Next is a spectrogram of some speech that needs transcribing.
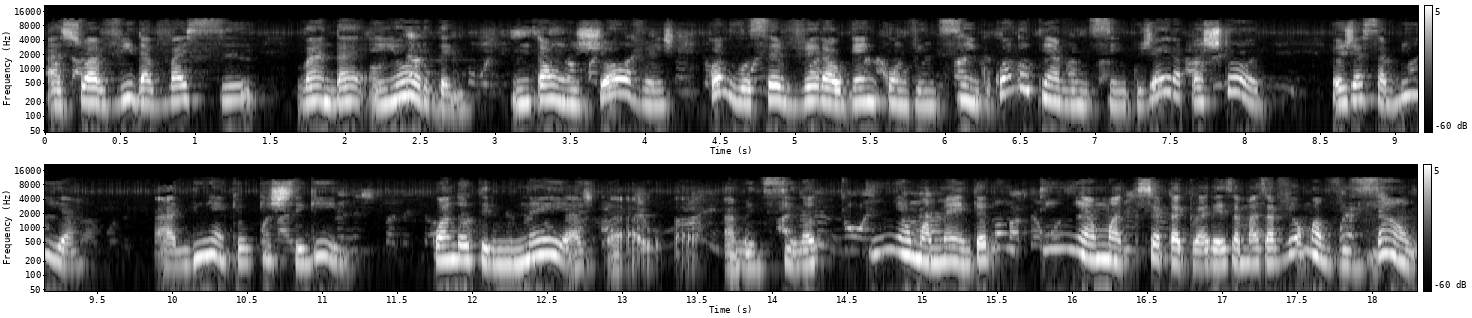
a sua vida vai se vai andar em ordem. Então, os jovens, quando você ver alguém com 25, quando eu tinha 25, já era pastor. Eu já sabia a linha que eu quis seguir. Quando eu terminei a, a, a medicina, eu tinha uma mente, eu não tinha uma certa clareza, mas havia uma visão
